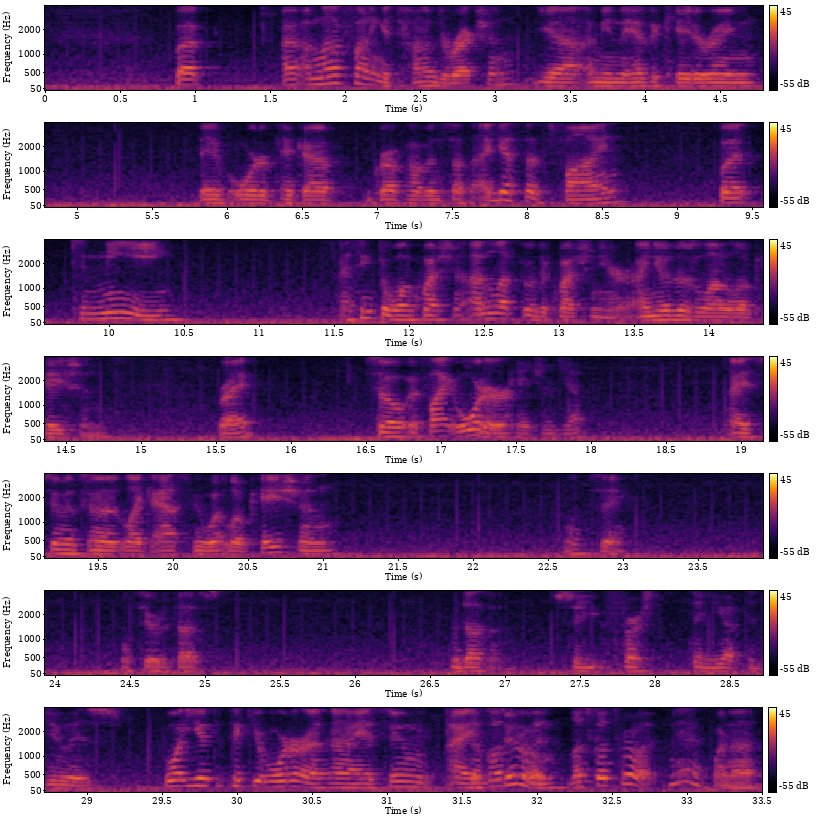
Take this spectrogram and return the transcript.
But I, I'm not finding a ton of direction. Yeah, I mean, they have the catering, they have order pickup, Grubhub and stuff. I guess that's fine. But to me, I think the one question, I'm left with a question here. I know there's a lot of locations, right? So if I order, locations. Yep. I assume it's gonna like ask me what location. Let's see. We'll see what it does. It doesn't. So you, first thing you have to do is Well, you have to pick your order, and I assume. I so go through it. assume. Let's go through it. Yeah, why not?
